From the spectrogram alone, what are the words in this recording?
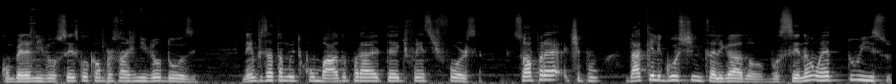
combeiro é nível 6, colocar um personagem nível 12. Nem precisa estar tá muito combado para ter diferença de força. Só pra, tipo, dar aquele gostinho, tá ligado? você não é tudo isso.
